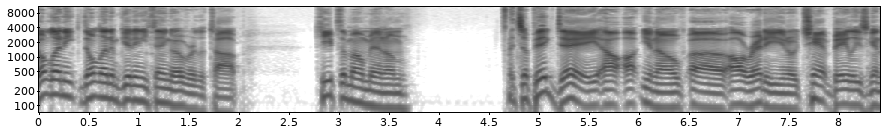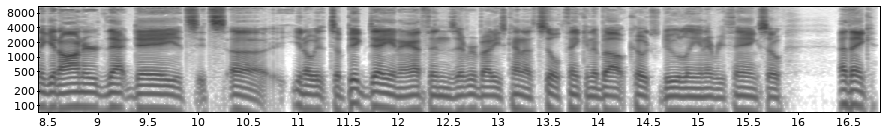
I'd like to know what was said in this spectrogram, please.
Don't let any, don't let him get anything over the top. Keep the momentum. It's a big day, uh, uh, you know. Uh, already, you know, Champ Bailey's going to get honored that day. It's it's uh, you know, it's a big day in Athens. Everybody's kind of still thinking about Coach Dooley and everything. So, I think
